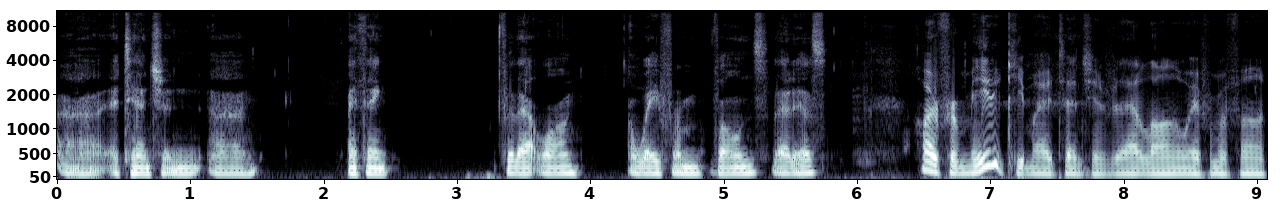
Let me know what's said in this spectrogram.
uh, attention. Uh, I think for that long away from phones. That is, Hard for me to keep my attention for that long away from a phone.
